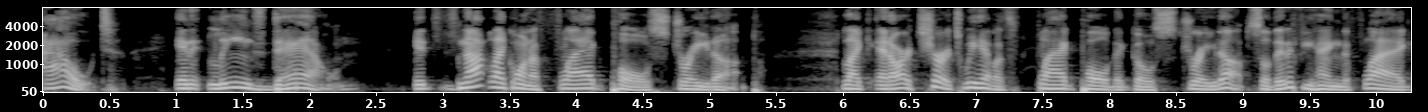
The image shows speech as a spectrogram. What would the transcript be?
out and it leans down. It's not like on a flagpole straight up. Like at our church, we have a flagpole that goes straight up. So then, if you hang the flag,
